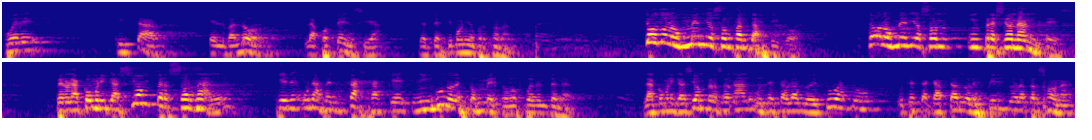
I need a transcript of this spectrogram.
puede quitar el valor, la potencia del testimonio personal. Todos los medios son fantásticos, todos los medios son impresionantes, pero la comunicación personal tiene unas ventajas que ninguno de estos métodos pueden tener. La comunicación personal, usted está hablando de tú a tú, usted está captando el espíritu de la persona,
